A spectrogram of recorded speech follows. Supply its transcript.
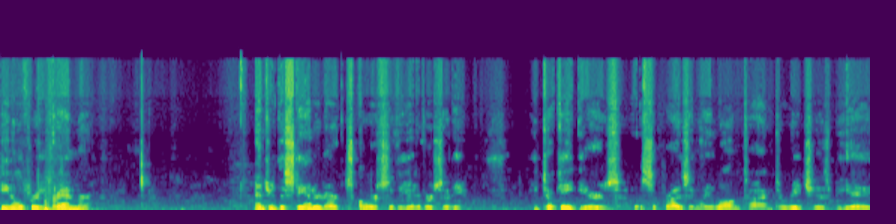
Fifteen oh three, Cranmer entered the standard arts course of the university. He took eight years, a surprisingly long time, to reach his BA.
